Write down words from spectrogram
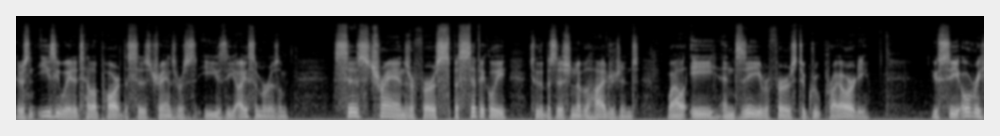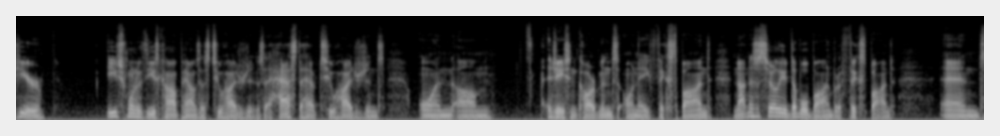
There's an easy way to tell apart the cis-trans versus EZ isomerism. Cis-trans refers specifically to the position of the hydrogens, while E and Z refers to group priority. You see over here, each one of these compounds has two hydrogens. It has to have two hydrogens on um, adjacent carbons on a fixed bond, not necessarily a double bond, but a fixed bond. And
